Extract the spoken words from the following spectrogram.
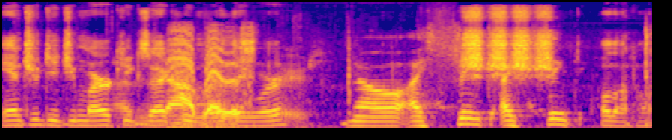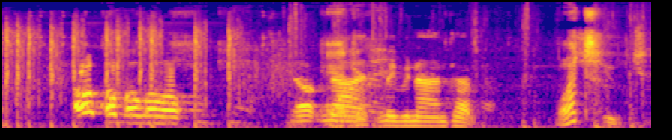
Andrew, did you mark I'm exactly where the they were? No, I think. I think. Hold on, hold on. Oh, oh, oh, oh, oh. Nope, Andrew? not. Maybe not on top. What? Shoot.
